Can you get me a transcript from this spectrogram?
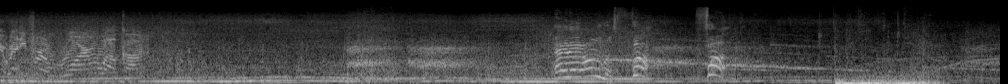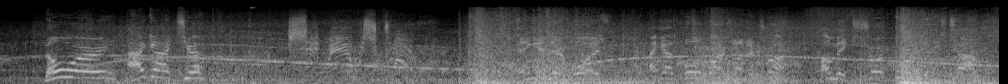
get ready for a warm welcome. Hey, they own us! Fuck! Fuck! Don't worry. I got you. Shit, man, we screwed. Hang in there, boys. I got bull bars on the truck. I'll make short work of these choppers.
